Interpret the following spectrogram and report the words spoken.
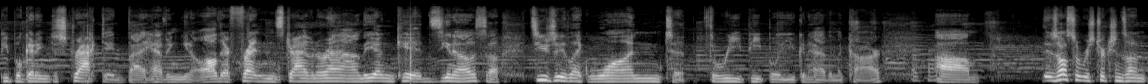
people getting distracted by having you know all their friends driving around the young kids you know? So it's usually like one to three people you can have in the car. Um, there's also restrictions on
